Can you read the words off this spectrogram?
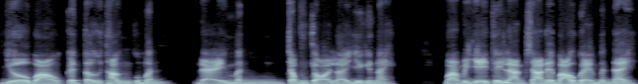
dựa vào cái tự thân của mình để mình chống chọi lại với cái này. Và vì vậy thì ừ. làm sao để bảo vệ mình đây?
